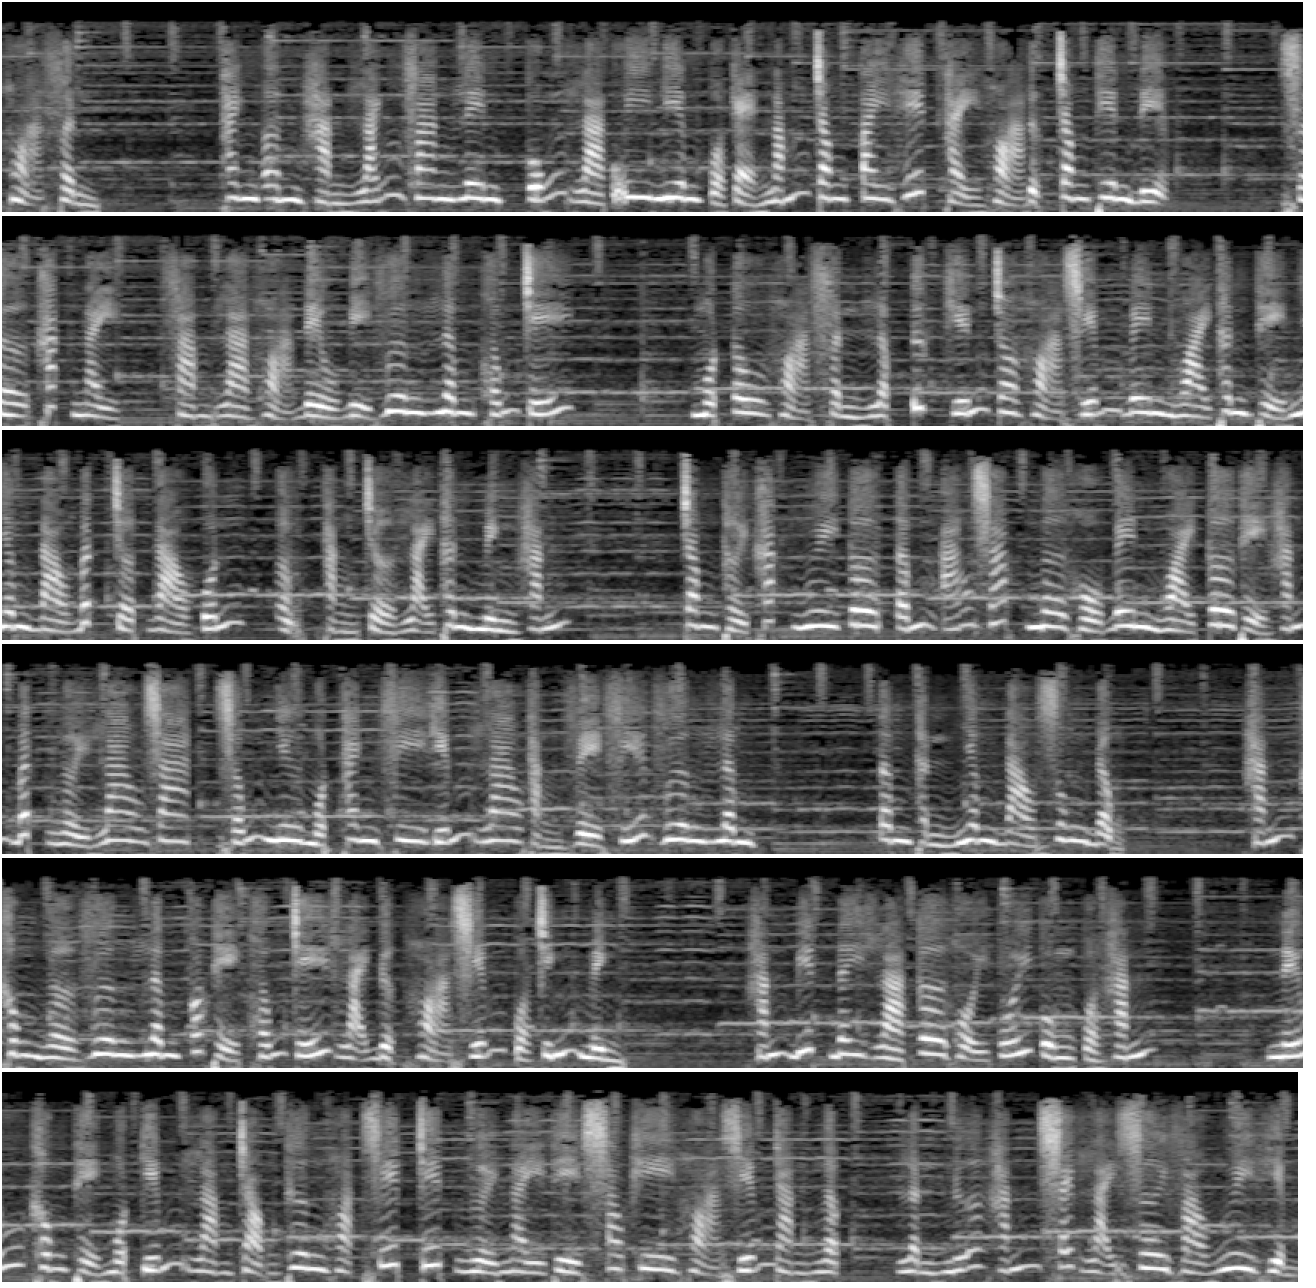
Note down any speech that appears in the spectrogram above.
Hỏa phần. Thanh âm hàn lãnh vang lên cũng là uy nghiêm của kẻ nắm trong tay hết thảy hỏa được trong thiên địa. Giờ khắc này, phàm là hỏa đều bị vương lâm khống chế. Một câu hỏa phần lập tức khiến cho hỏa diễm bên ngoài thân thể nhâm đào bất chợt đào cuốn, ở thẳng trở lại thân mình hắn. Trong thời khắc nguy cơ tấm áo giáp mơ hồ bên ngoài cơ thể hắn bất ngờ lao ra, giống như một thanh phi kiếm lao thẳng về phía Vương Lâm. Tâm thần nhâm đào rung động. Hắn không ngờ Vương Lâm có thể khống chế lại được hỏa diễm của chính mình. Hắn biết đây là cơ hội cuối cùng của hắn. Nếu không thể một kiếm làm trọng thương hoặc giết chết người này thì sau khi hỏa diễm tràn ngập, lần nữa hắn sẽ lại rơi vào nguy hiểm.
